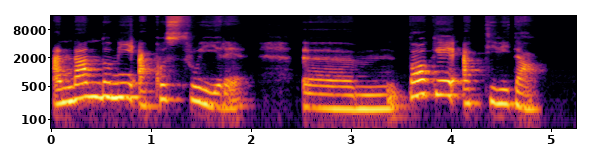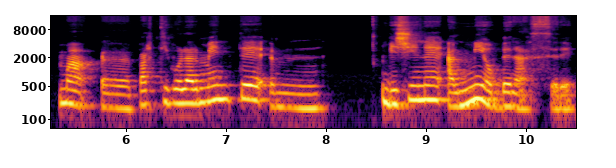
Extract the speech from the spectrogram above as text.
andandomi a costruire ehm, poche attività, ma eh, particolarmente ehm, vicine al mio benessere,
